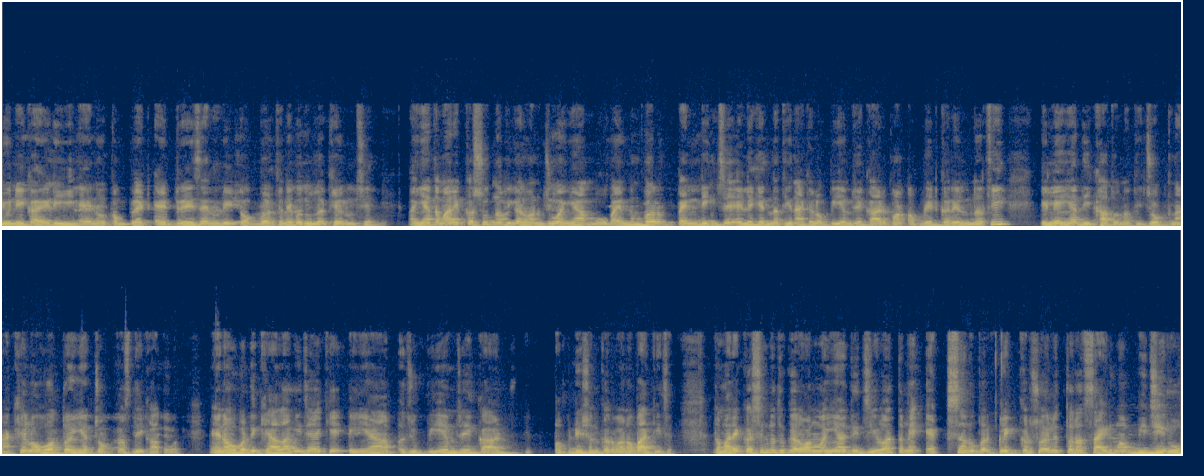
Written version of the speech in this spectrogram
યુનિક આઈડી એનો કમ્પ્લેટ એડ્રેસ એનું ડેટ ઓફ બર્થ અને બધું લખેલું છે. અહીંયા તમારે કશું જ નથી કરવાનું. જો અહીંયા મોબાઈલ નંબર પેન્ડિંગ છે એટલે કે નથી નાખેલો પીએમજે કાર્ડ પણ અપડેટ કરેલ નથી એટલે અહીંયા દેખાતો નથી. જો નાખેલો હોત તો અહીંયા ચોક્કસ દેખાતો હોત. એના ઉપરથી ખ્યાલ આવી જાય કે અહીંયા હજુ પીએમજે કાર્ડ અપડેશન કરવાનો બાકી છે. તમારે કશું જ નથી કરવાનું. અહીંયાથી જેવા તમે એક્શન ઉપર ક્લિક કરશો એટલે તરત સાઈડમાં બીજી રો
